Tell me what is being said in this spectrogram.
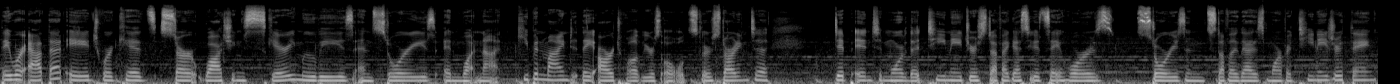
They were at that age where kids start watching scary movies and stories and whatnot. Keep in mind, they are 12 years old, so they're starting to dip into more of the teenager stuff. I guess you could say horrors, stories, and stuff like that is more of a teenager thing.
